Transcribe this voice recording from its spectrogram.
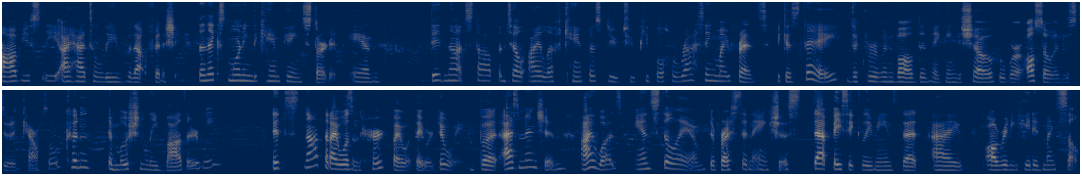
obviously I had to leave without finishing it. The next morning the campaign started and did not stop until I left campus due to people harassing my friends because they, the crew involved in making the show, who were also in the student council, couldn't emotionally bother me. It's not that I wasn't hurt by what they were doing, but as mentioned, I was, and still am, depressed and anxious. That basically means that I already hated myself,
